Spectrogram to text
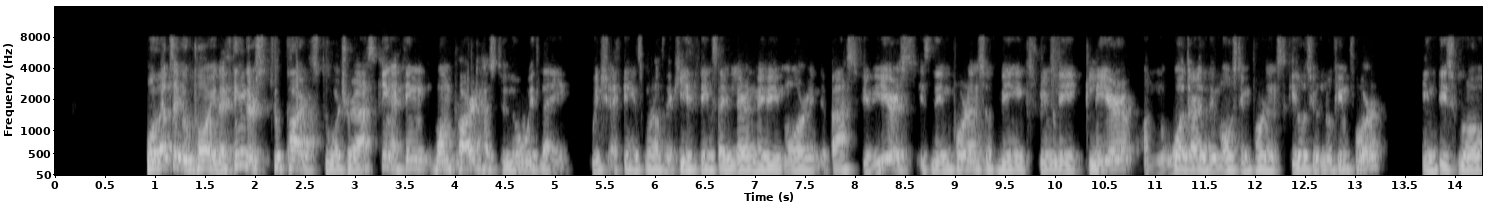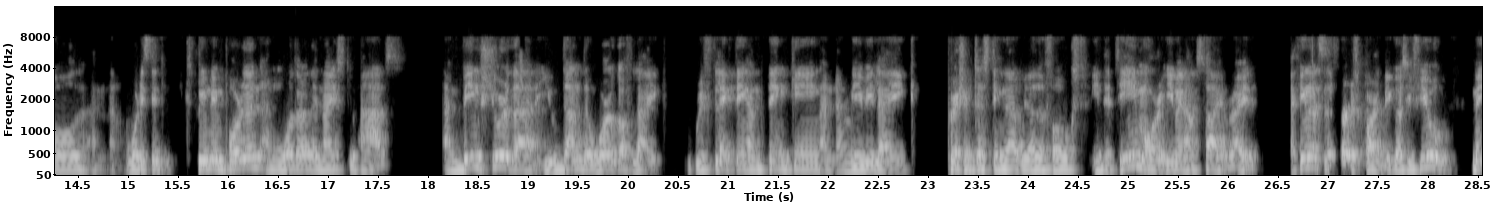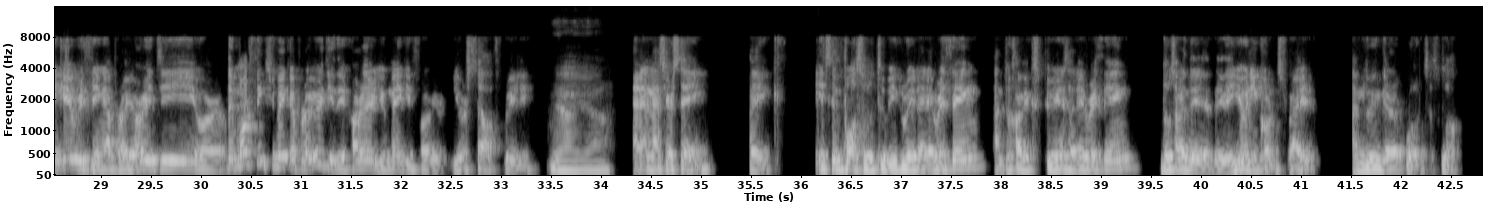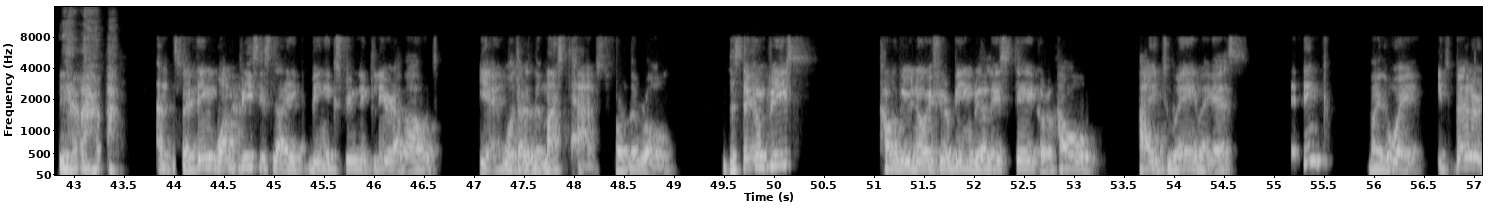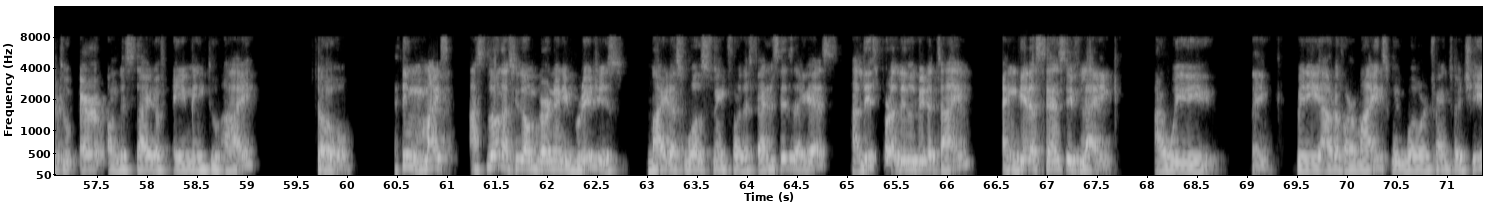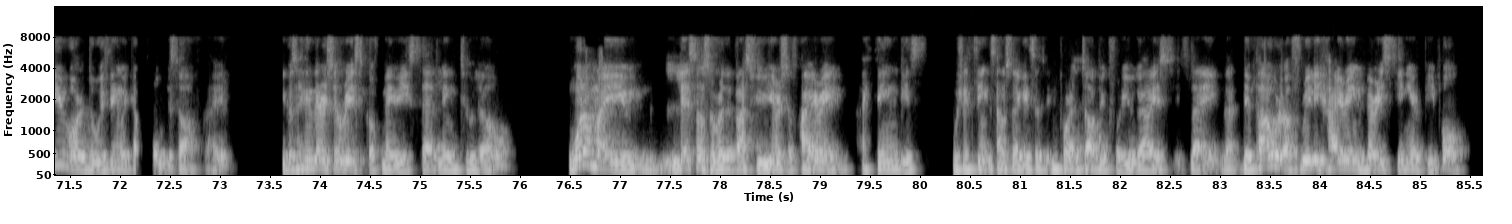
Well, that's a good point. I think there's two parts to what you're asking. I think one part has to do with like, which I think is one of the key things I learned maybe more in the past few years, is the importance of being extremely clear on what are the most important skills you're looking for in this role and what is it extremely important and what are the nice to haves. And being sure that you've done the work of like reflecting and thinking and, and maybe like pressure testing that with other folks in the team or even outside, right? I think that's the first part because if you make everything a priority, or the more things you make a priority, the harder you make it for yourself, really. Yeah, yeah. And as you're saying, like it's impossible to be great at everything and to have experience at everything. Those are the, the, the unicorns, right? I'm doing their quotes as well. Yeah. and so I think one piece is like being extremely clear about, yeah, what are the must haves for the role. The second piece how do you know if you're being realistic or how high to aim? I guess. I think, by the way, it's better to err on the side of aiming too high. So I think might, as long as you don't burn any bridges, might as well swing for the fences, I guess, at least for a little bit of time and get a sense if like, are we like really out of our minds with what we're trying to achieve, or do we think we can pull this off, right? Because I think there's a risk of maybe settling too low. One of my lessons over the past few years of hiring, I think is which I think sounds like it's an important topic for you guys. It's like the power of really hiring very senior people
